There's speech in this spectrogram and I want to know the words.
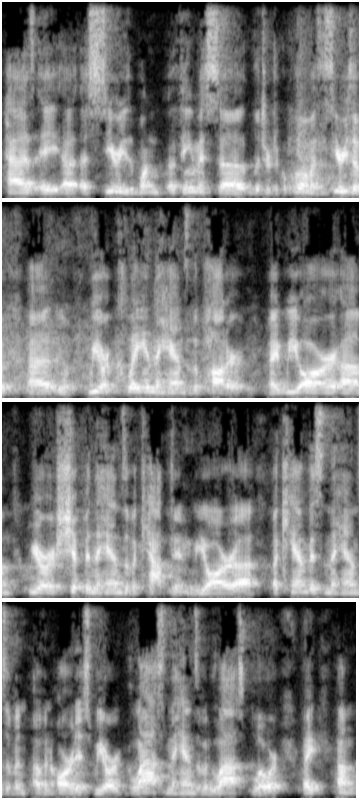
has a, a, a series. One a famous uh, liturgical poem has a series of uh, you know, we are clay in the hands of the potter. Right? We are um, we are a ship in the hands of a captain. We are uh, a canvas in the hands of an of an artist. We are glass in the hands of a glass blower. Right? Um,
